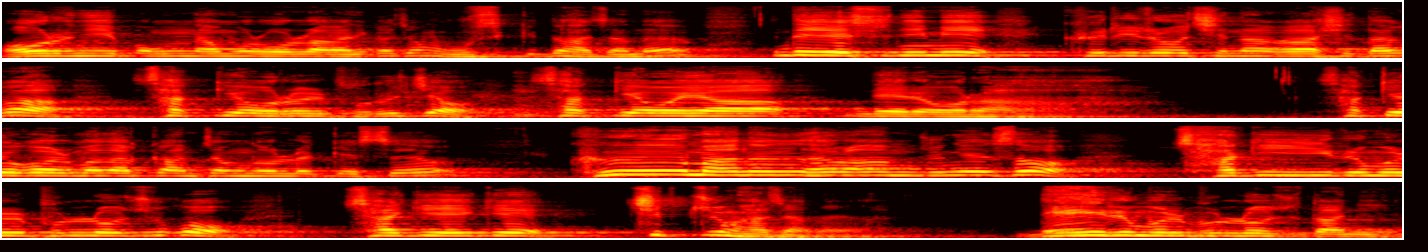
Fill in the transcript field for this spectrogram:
어른이 뽕나무로 올라가니까 좀 우습기도 하잖아요. 근데 예수님이 그리로 지나가시다가 사개오를 부르죠. 사개오야 내려오라. 사개오가 얼마나 깜짝 놀랐겠어요? 그 많은 사람 중에서 자기 이름을 불러주고 자기에게 집중하잖아요. 내 이름을 불러주다니.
